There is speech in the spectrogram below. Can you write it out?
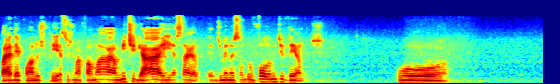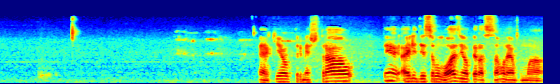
vai adequando os preços de uma forma a mitigar aí essa diminuição do volume de vendas. O... É, aqui é o trimestral. Tem a LD celulose em operação, né, uma,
